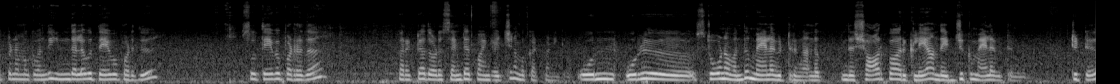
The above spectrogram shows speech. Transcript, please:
இப்போ நமக்கு வந்து இந்த அளவு தேவைப்படுது. ஸோ தேவைப்படுறத கரெக்டாக அதோட சென்டர் பாயிண்ட் வச்சு நம்ம கட் பண்ணிக்கிறோம் ஒன் ஒரு ஸ்டோனை வந்து மேலே விட்டுருங்க. அந்த இந்த ஷார்ப்பாக இருக்கு இல்லையா? அந்த எட்ஜுக்கு மேலே விட்டுருங்க. விட்டுட்டு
